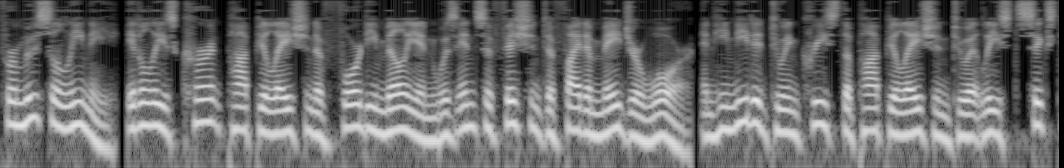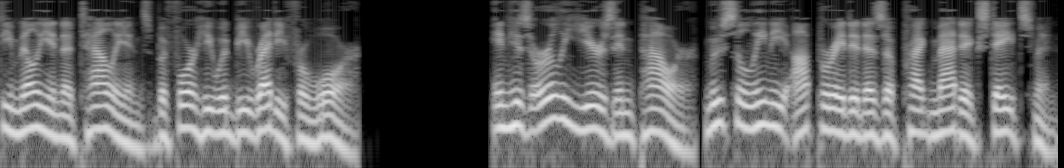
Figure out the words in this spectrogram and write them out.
For Mussolini, Italy's current population of 40 million was insufficient to fight a major war, and he needed to increase the population to at least 60 million Italians before he would be ready for war. In his early years in power, Mussolini operated as a pragmatic statesman,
